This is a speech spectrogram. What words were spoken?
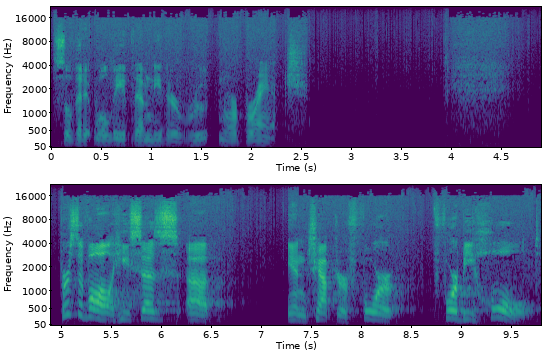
so that it will leave them neither root nor branch. First of all, he says, uh, in chapter 4 For behold,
